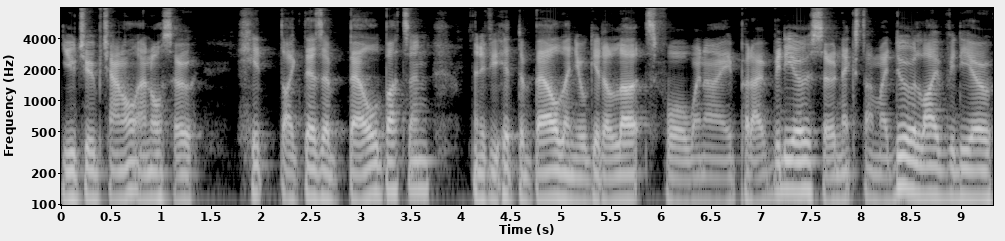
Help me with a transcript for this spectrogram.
YouTube channel and also hit like there's a bell button. And if you hit the bell, then you'll get alerts for when I put out videos. So, next time I do a live video,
